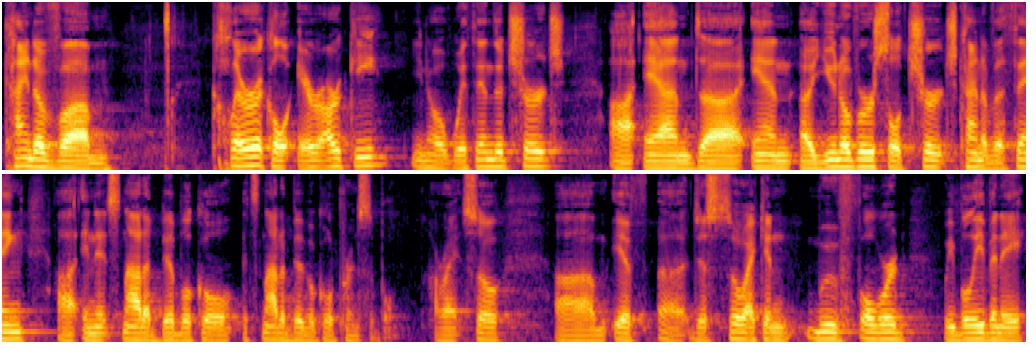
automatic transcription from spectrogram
kind of um, clerical hierarchy, you know, within the church. Uh, and, uh, and a universal church kind of a thing, uh, and it's not a biblical, it's not a biblical principle. All right, so um, if uh, just so I can move forward, we believe in a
